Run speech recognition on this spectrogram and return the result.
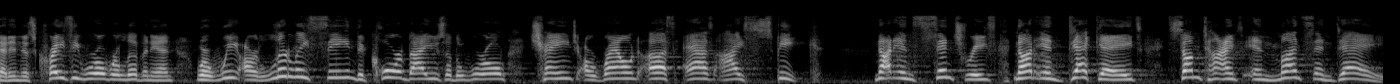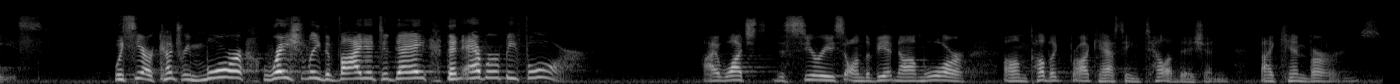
That in this crazy world we're living in, where we are literally seeing the core values of the world change around us as I speak. Not in centuries, not in decades, sometimes in months and days. We see our country more racially divided today than ever before. I watched the series on the Vietnam War on public broadcasting television by Ken Burns.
